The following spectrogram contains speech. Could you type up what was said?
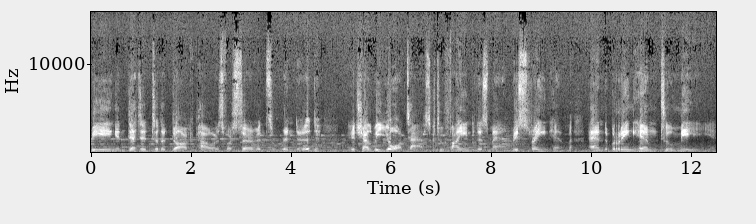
Being indebted to the dark powers for servants rendered, it shall be your task to find this man, restrain him, and bring him to me.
